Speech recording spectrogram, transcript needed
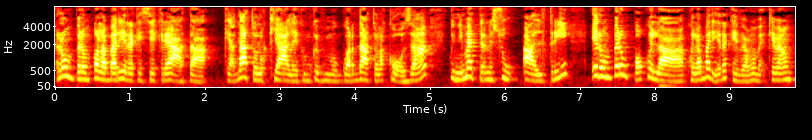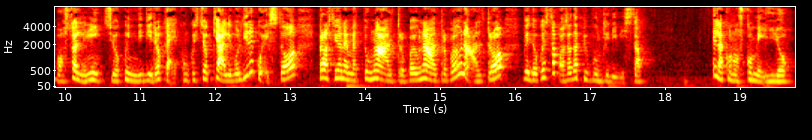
rompere un po' la barriera che si è creata, che ha dato l'occhiale con cui abbiamo guardato la cosa, quindi metterne su altri e rompere un po' quella, quella barriera che avevamo, che avevamo posto all'inizio, quindi dire ok, con questi occhiali vuol dire questo, però se io ne metto un altro, poi un altro, poi un altro, vedo questa cosa da più punti di vista e la conosco meglio.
